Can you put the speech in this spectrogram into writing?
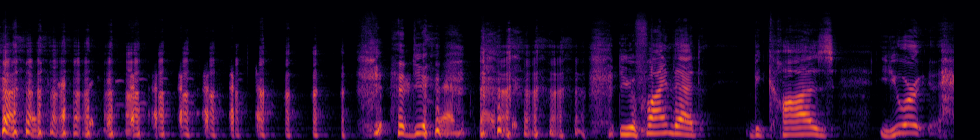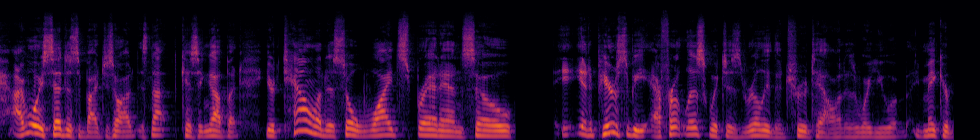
do, you, do you find that because you are i've always said this about you so it's not kissing up but your talent is so widespread and so it appears to be effortless which is really the true talent is where you make your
